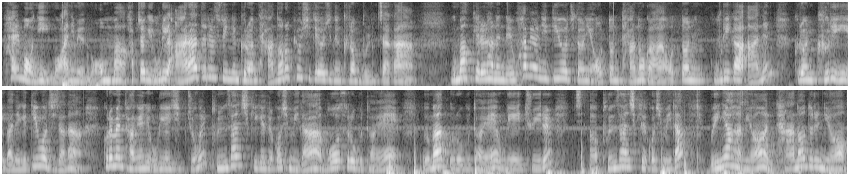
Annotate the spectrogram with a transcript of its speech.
할머니 뭐 아니면 뭐 엄마 갑자기 우리가 알아들을 수 있는 그런 단어로 표시되어지는 그런 문자가 음악회를 하는데 화면이 띄워지더니 어떤 단어가 어떤 우리가 아는 그런 글이 만약에 띄워지잖아. 그러면 당연히 우리의 집중을 분산시키게 될 것입니다. 무엇으로부터의 음악으로부터의 우리의 주의를 지- 어, 분산시킬 것입니다. 왜냐하면 단어들은요,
